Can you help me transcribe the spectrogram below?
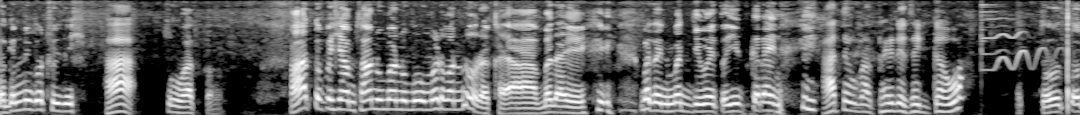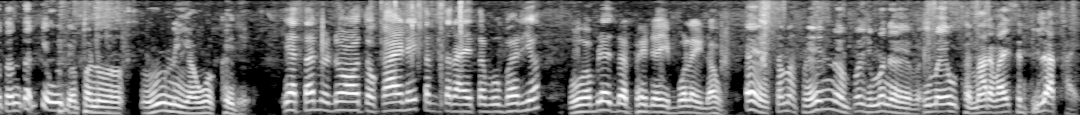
લગ્નની ગોઠવી દઈશ? હા. શું વાત કરો? હા તો પછી આમ સાનું માનું બહુ મળવાનું ન રખાય. આ બધાએ બધાની મરજી હોય તો ઈદ કરાય ને. હા તો મારા ભાઈને જઈને કહું હો. તો તો તંતર કેવું છે? પણ હું નહીં આવું ખાઈ દે એ તમે ન આવો તો કાંઈ નહીં તમે તારા એ તમે ઊભા રહ્યો. હું હમણાં જ મારા ભાઈને અહીં બોલાવીને આવું એ તમારા ભાઈ ને પછી મને એમાં એવું થાય મારા વાયસે ઢીલા થાય.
